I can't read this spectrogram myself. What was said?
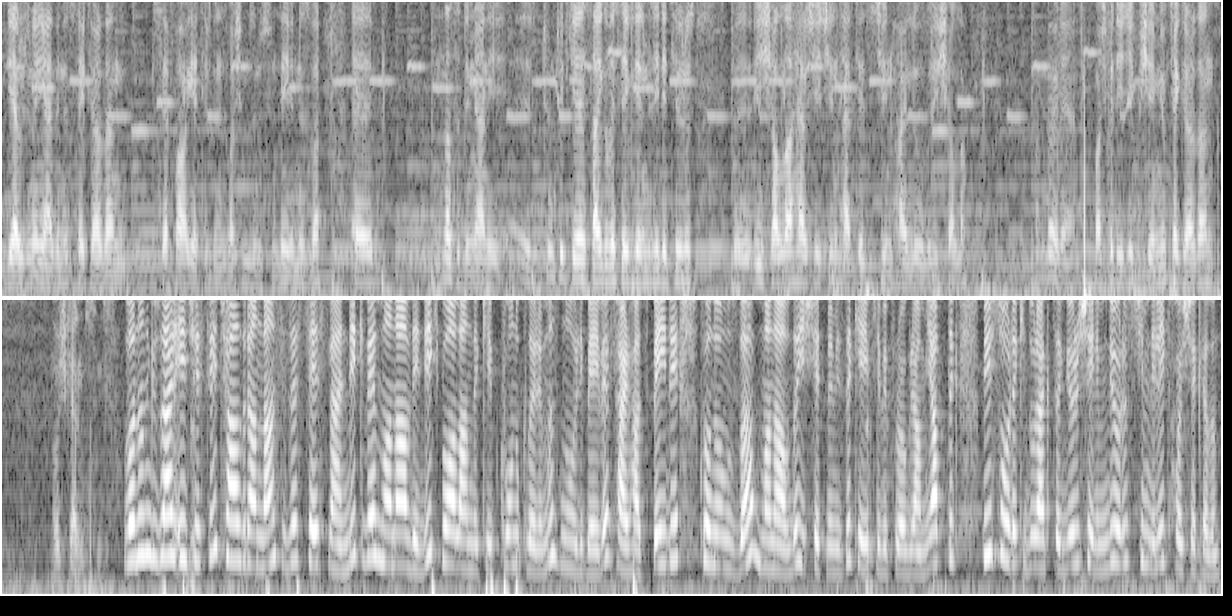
diğer ucuna geldiniz. Tekrardan sefa getirdiniz. Başımızın üstünde yeriniz var. Ee, nasıl diyeyim yani e, tüm Türkiye'ye saygı ve sevgilerimizi iletiyoruz. E, İnşallah her şey için, herkes için hayırlı olur inşallah. Böyle yani. Başka diyecek bir şeyim yok. Tekrardan hoş gelmişsiniz. Van'ın güzel ilçesi Çaldıran'dan size seslendik ve manav dedik. Bu alandaki konuklarımız Nuri Bey ve Ferhat Bey'di. Konuğumuz da manavda işletmemizde keyifli bir program yaptık. Bir sonraki durakta görüşelim diyoruz. Şimdilik hoşçakalın.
